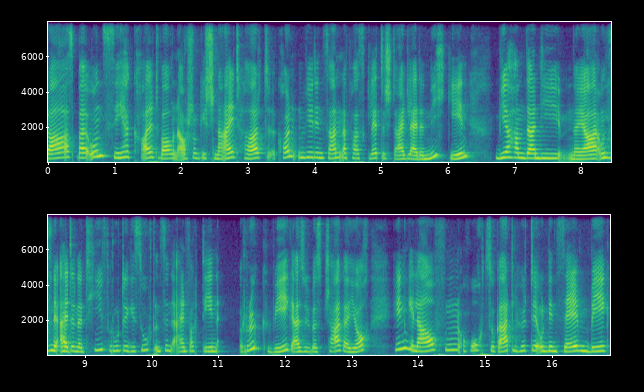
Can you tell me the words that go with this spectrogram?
Da es bei uns sehr kalt war und auch schon geschneit hat, konnten wir den Sandnerpass Klettersteig leider nicht gehen. Wir haben dann die, naja, uns eine Alternativroute gesucht und sind einfach den Rückweg, also übers Chagerjoch, hingelaufen, hoch zur Gartelhütte und denselben Weg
